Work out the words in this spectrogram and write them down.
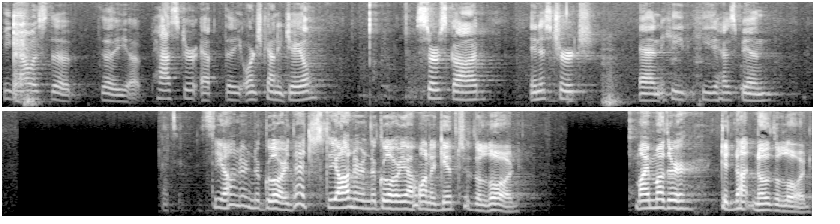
He now is the, the uh, pastor at the Orange County Jail, serves God in his church, and he, he has been, that's it. the honor and the glory, that's the honor and the glory I want to give to the Lord. My mother did not know the Lord.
